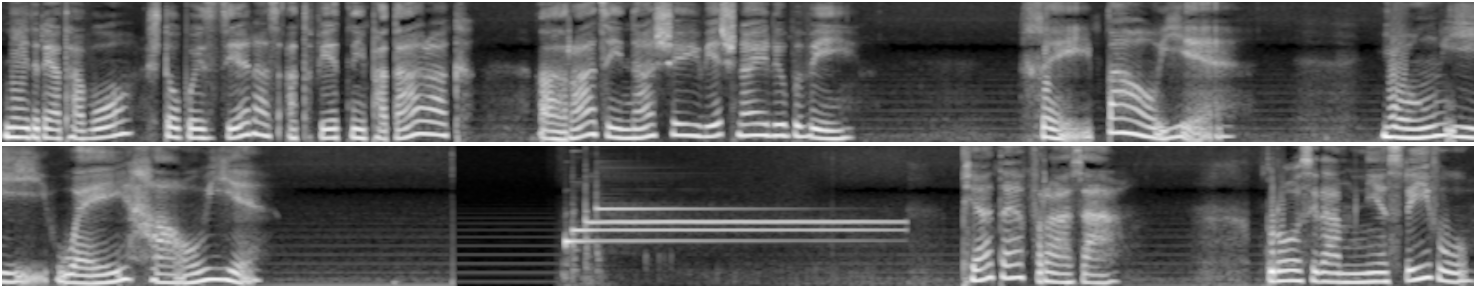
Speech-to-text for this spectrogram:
не для того, чтобы сделать ответный подарок, а ради нашей вечной любви. 匪报也，永以为好也。 Пятая фраза. Бросила мне сливу,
